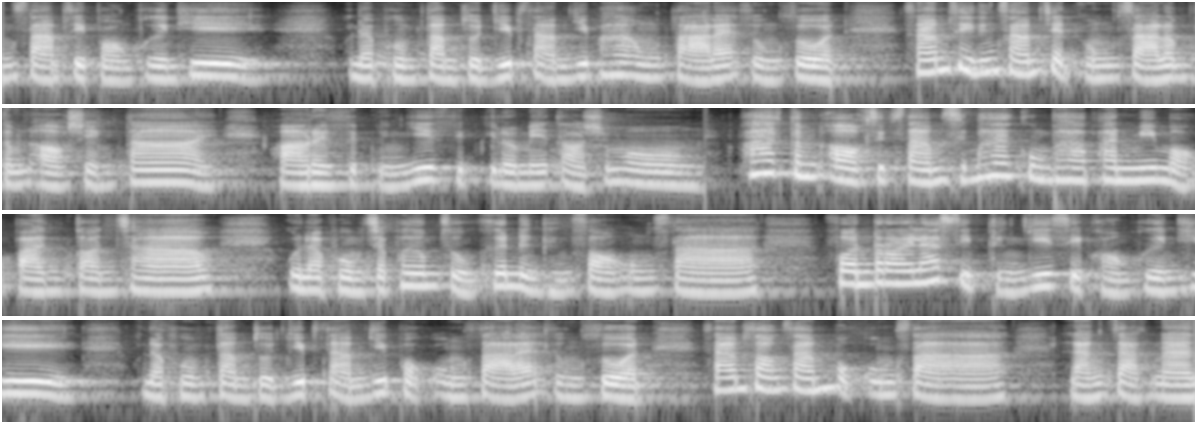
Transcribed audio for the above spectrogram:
20-30 ของพื้นที่ อุณหภูมิต่ำสุด 23-25 องศา และสูงสุด 34-37 องศา ลมตะวันออกเฉียงใต้ ความเร็ว 10-20 กิโลเมตรต่อชั่วโมงภาคตะวันออก 13-15 กุมภาพันธ์มีหมอกบางตอนเช้า อุณหภูมิจะเพิ่มสูงขึ้น 1-2 องศา ฝนร้อยละ 10-20 ของพื้นที่ อุณหภูมิต่ำสุด 23-26 องศาและสูงสุด 32-36 องศา หลังจากนั้น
